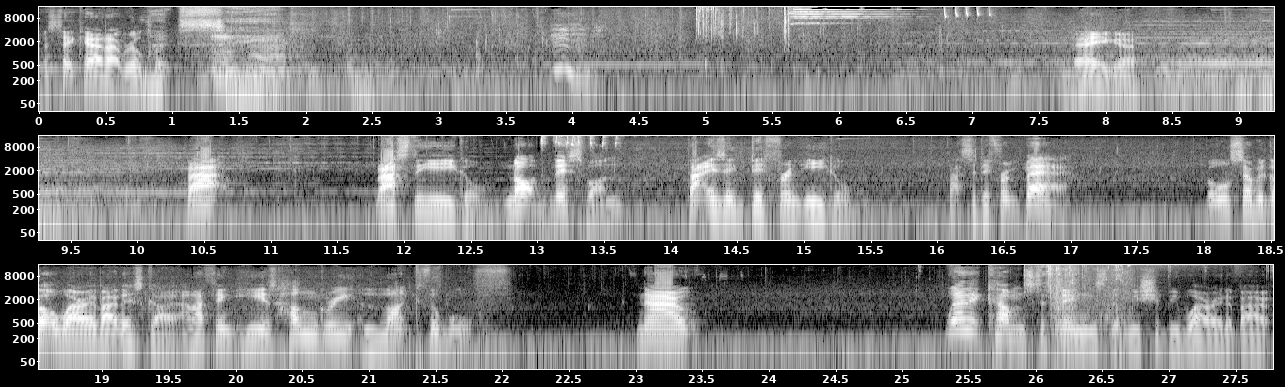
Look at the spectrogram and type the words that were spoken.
Let's take care of that real quick. Let's see. There you go. That that's the eagle. Not this one. That is a different eagle. That's a different bear. But also we've got to worry about this guy. And I think he is hungry like the wolf. Now, when it comes to things that we should be worried about,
